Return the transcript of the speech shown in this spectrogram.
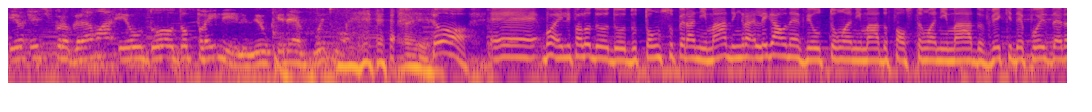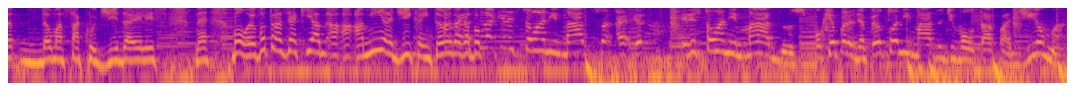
eu- esse programa eu dou, dou play nele, viu? Que ele é muito bom. Então, ó, é, bom, ele falou do, do, do tom super animado. Legal, né? Ver o tom animado, Faustão animado, ver que depois deram, dão uma sacudida, eles, né? Bom, eu vou trazer aqui a, a- a minha dica, então, e daqui a pouco. será que eles estão animados? É, Eles estão animados? Porque, por exemplo, eu tô animado de voltar com a Dilma,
